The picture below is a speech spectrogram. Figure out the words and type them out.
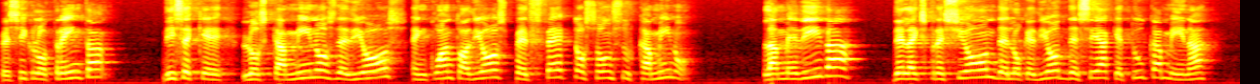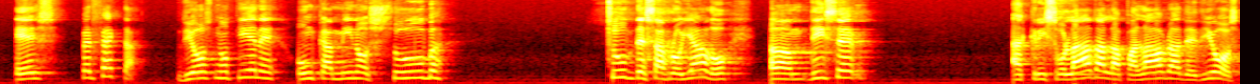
versículo 30, dice que los caminos de Dios, en cuanto a Dios, perfectos son sus caminos. La medida de la expresión de lo que Dios desea que tú caminas es perfecta. Dios no tiene un camino sub subdesarrollado, dice acrisolada la palabra de Dios,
